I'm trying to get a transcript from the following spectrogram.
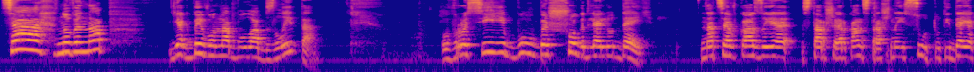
Ця новина б, якби вона була б злита, в Росії був би шок для людей. На це вказує старший аркан Страшний суд. Тут іде як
